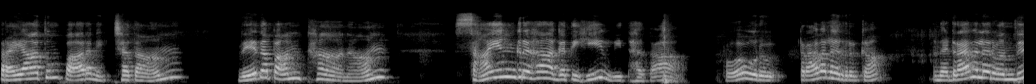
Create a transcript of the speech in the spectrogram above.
பிரயாத்தும் பாரமிச்சதாம் வேத பாந்தானாம் சாயங்கிரக அகதிகி விததா. இப்போ ஒரு டிராவலர் இருக்கான். அந்த டிராவலர் வந்து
